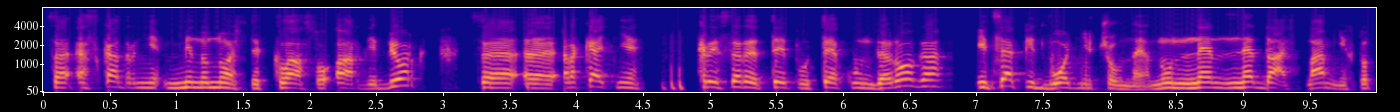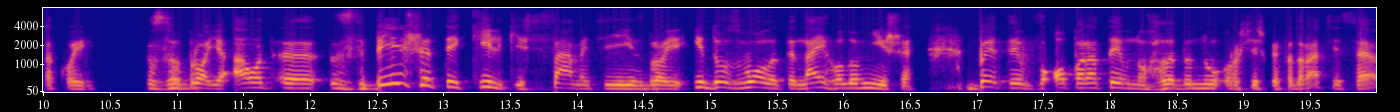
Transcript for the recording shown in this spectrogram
це ескадрені міноносці класу Арлі Бьорк, це е, ракетні крейсери типу Текундерога, і це підводні човни. Ну не, не дасть нам ніхто такої зброї. А от е, збільшити кількість саме цієї зброї і дозволити найголовніше бити в оперативну глибину Російської Федерації, це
